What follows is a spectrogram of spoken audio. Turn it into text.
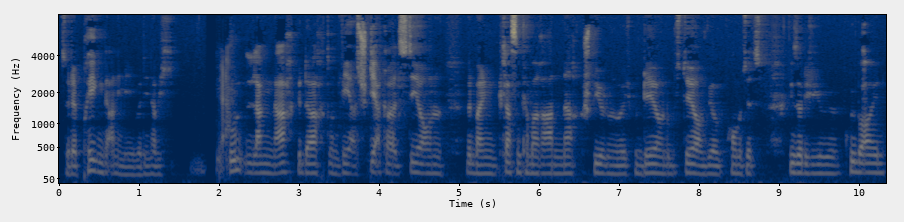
so der prägende Anime, über den habe ich ja. stundenlang nachgedacht und wer ist stärker als der und mit meinen Klassenkameraden nachgespielt und ich bin der und du bist der und wir hauen uns jetzt gegenseitig rüber ein.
